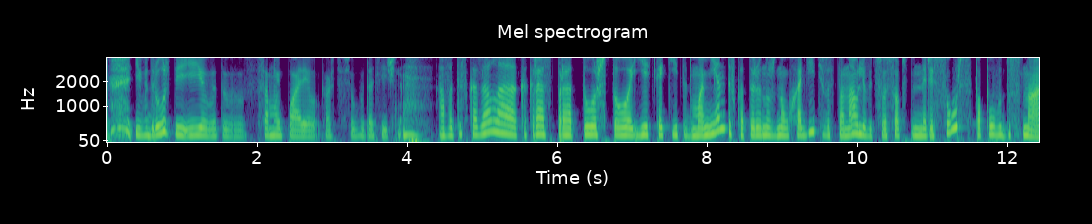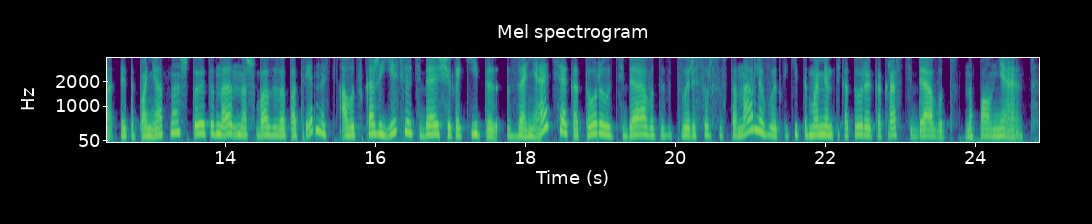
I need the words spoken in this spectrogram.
и в дружбе, и в самой паре, кажется, все будет отлично. А вот ты сказала как раз про то, что есть какие-то моменты, в которые нужно уходить восстанавливать свой собственный ресурс по поводу сна. Это понятно, что это да, наша базовая потребность. А вот скажи, есть ли у тебя еще какие-то занятия, которые у тебя вот этот твой ресурс восстанавливают, какие-то моменты, которые как раз тебя вот наполняют?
